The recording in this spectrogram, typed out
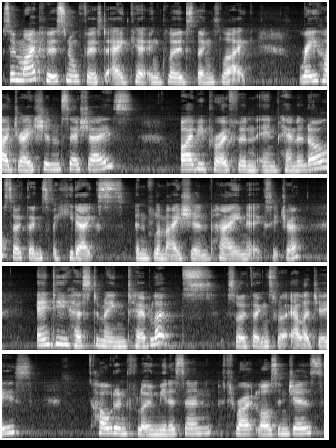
So, my personal first aid kit includes things like rehydration sachets, ibuprofen, and Panadol, so things for headaches, inflammation, pain, etc antihistamine tablets, so things for allergies, cold and flu medicine, throat lozenges,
